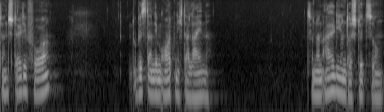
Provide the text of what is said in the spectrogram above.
Dann stell dir vor, du bist an dem Ort nicht alleine, sondern all die Unterstützung,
